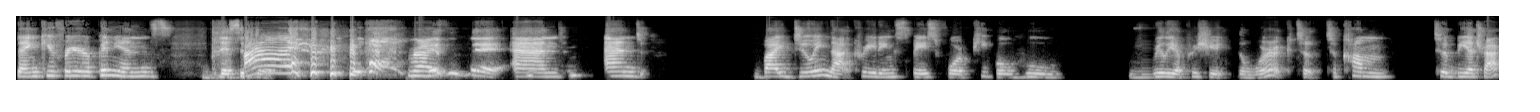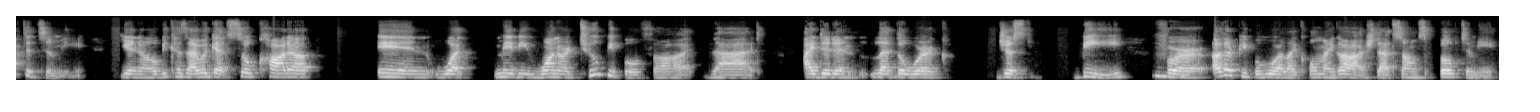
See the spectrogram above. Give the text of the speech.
thank you for your opinions. This is it. right. This is it. And and by doing that creating space for people who really appreciate the work to to come to be attracted to me you know because i would get so caught up in what maybe one or two people thought that i didn't let the work just be mm-hmm. for other people who are like oh my gosh that song spoke to me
